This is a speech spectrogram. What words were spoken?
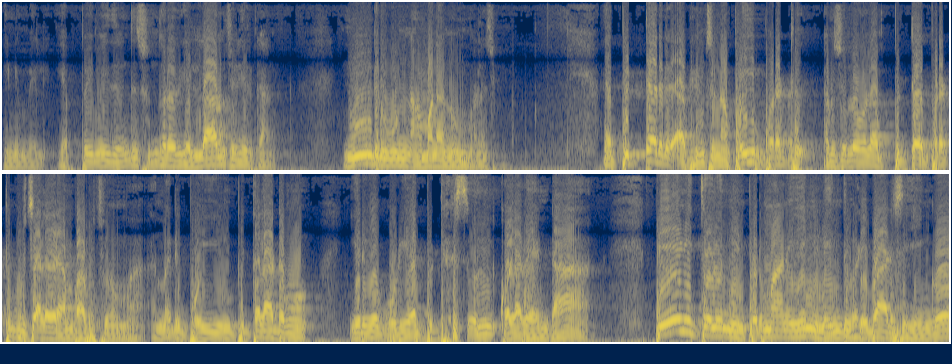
இனிமேல் எப்பயுமே இது வந்து சுந்தரர் எல்லாரும் சொல்லியிருக்காங்க. நின்று உண் அமலனும் எல்லாம் சொல்லி பிட்டர் அப்படின்னு சொன்னால் பொய் புரட்டு அப்படி சொல்லுவோம்ல பிட்டர் புரட்டு பிடிச்சி அலையிறாம்பா அப்படின்னு சொல்லுவோமா அது மாதிரி பொய்யும் பித்தலாட்டமும் இருக்கக்கூடிய பிட்டர் சொல் கொள்ள வேண்டாம். பேணி தொழுமின் பெருமானையே நினைந்து வழிபாடு செய்யுங்கோ.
